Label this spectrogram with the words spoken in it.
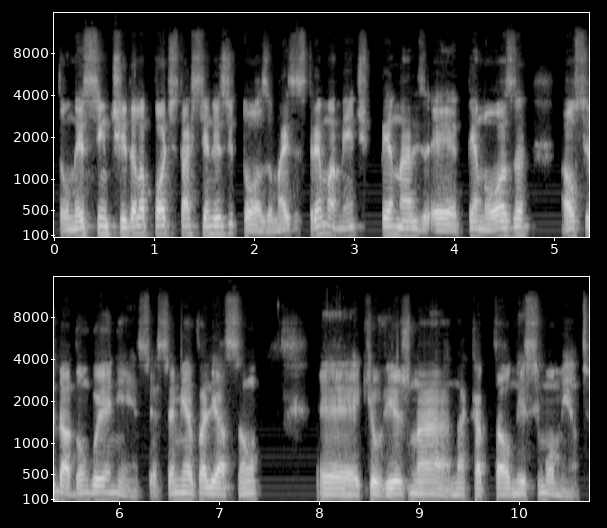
Então, nesse sentido, ela pode estar sendo exitosa, mas extremamente é, penosa ao cidadão goianiense. Essa é a minha avaliação é, que eu vejo na, na capital nesse momento.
